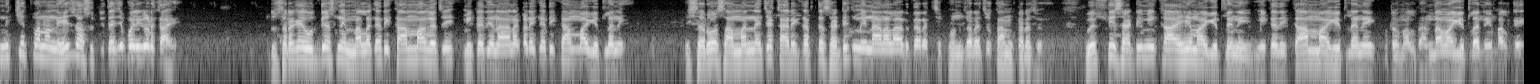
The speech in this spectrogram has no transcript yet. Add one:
निश्चितपणाने हेच असू दे त्याच्या पलीकडे काय? दुसरा काही उद्देश नाही. मला कधी काम मागायचे मी कधी नानाकडे कधी काम मागितलं नाही. मी सर्वसामान्याच्या कार्यकर्त्यासाठीच मी नानाला अर्धराची फोन करायचो काम करायचो. व्यक्तीसाठी मी काहीही मागितलं नाही. मी कधी काम मागितलं नाही कुठं मला धंदा मागितला नाही मला काही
